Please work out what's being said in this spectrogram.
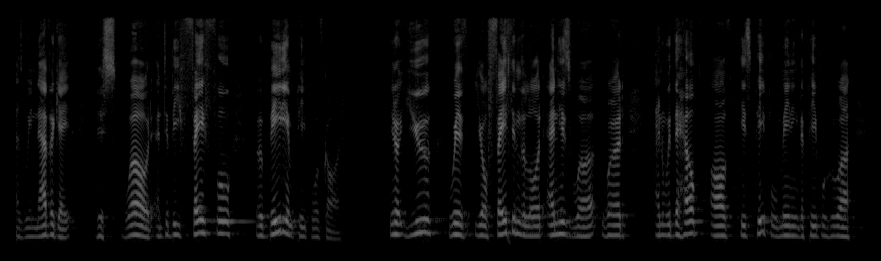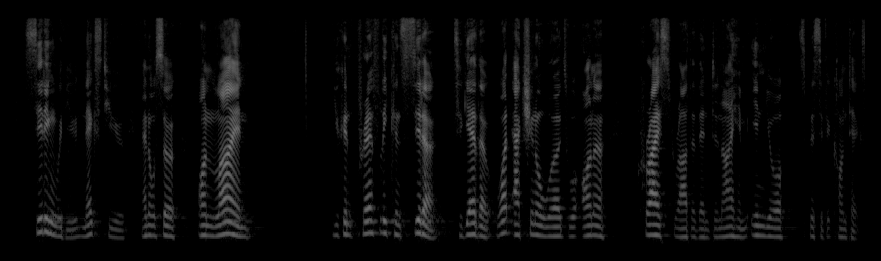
as we navigate this world and to be faithful, obedient people of God. You know, you with your faith in the Lord and His wor- word and with the help of His people, meaning the people who are sitting with you, next to you, and also online you can prayerfully consider together what action or words will honor Christ rather than deny him in your specific context.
